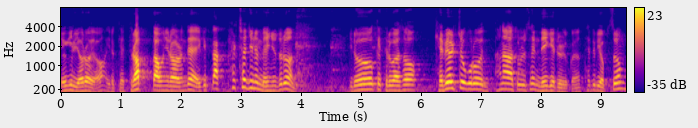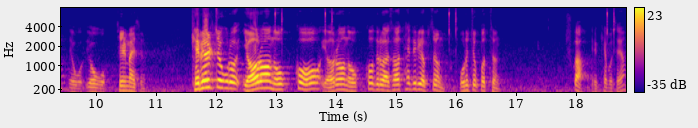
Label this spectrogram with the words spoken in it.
여기를 열어요. 이렇게 드랍 다운이라고 하는데 이게 딱 펼쳐지는 메뉴들은 이렇게 들어가서 개별적으로 하나, 둘, 셋, 네 개를 넣을 거예요. 테두리 없음, 요거, 요거 제일 많이 쓰는. 개별적으로 열어놓고 열어놓고 들어가서 테두리 없음 오른쪽 버튼 추가 이렇게 해보세요.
